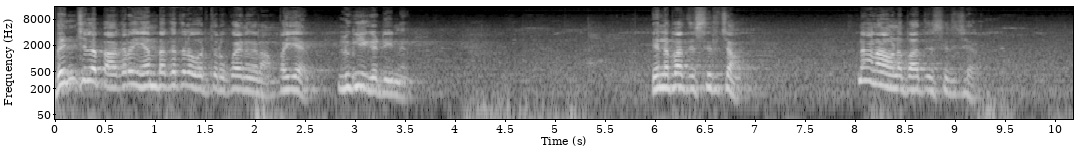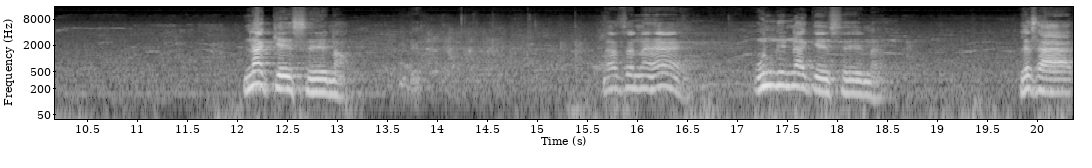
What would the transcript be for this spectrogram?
பெஞ்சில் பார்க்குறேன் என் பக்கத்தில் ஒருத்தர் உட்காந்துங்கிறான் பையன் லுங்கி கட்டின்னு. என்னை பார்த்து சிரித்தான் நான் அவனை பார்த்து சிரித்தேன் என்ன கேஸு நான் நான் சொன்னேன் உந்து என்ன கேஸுன்னு இல்லை சார்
